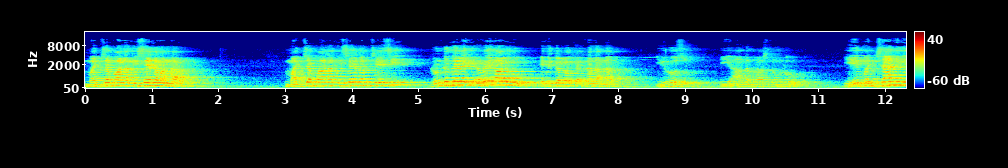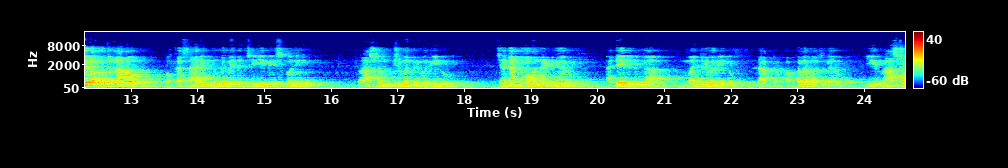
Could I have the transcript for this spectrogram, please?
మద్యపాన నిషేధం అన్నారు. మద్యపాన నిషేధం చేసి రెండు వేల ఇరవై నాలుగు ఎన్నికల్లోకి వెళ్తానన్నారు ఈరోజు ఈ ఆంధ్ర రాష్ట్రంలో ఏ మద్యాన్ని మీరు అమ్ముతున్నారో ఒక్కసారి గుండు మీద చెయ్యి వేసుకొని రాష్ట్ర ముఖ్యమంత్రి వర్యులు జగన్మోహన్ రెడ్డి గారు అదేవిధంగా మంత్రివర్యులు డాక్టర్ అప్పలరాజు గారు ఈ రాష్ట్ర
